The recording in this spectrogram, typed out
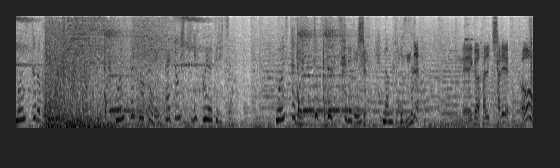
몬스터로 공격합니다. 몬스터 효과를 발동시키게 보여드리죠. 몬스터를 특수 차례를 치, 넘기겠어. 안돼! 내가 할 차례. 어!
